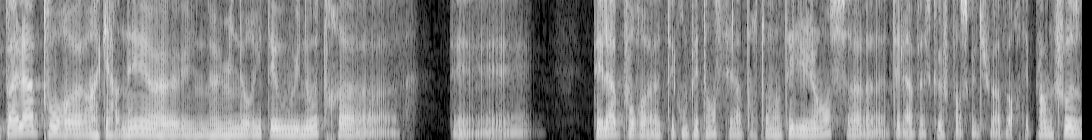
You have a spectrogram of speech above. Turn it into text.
pas là pour euh, incarner une minorité ou une autre, t'es t'es là pour tes compétences, t'es là pour ton intelligence, t'es là parce que je pense que tu vas apporter plein de choses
